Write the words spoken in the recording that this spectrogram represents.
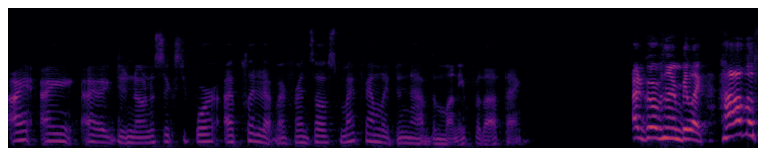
I I I didn't own a 64. I played it at my friend's house. My family didn't have the money for that thing. I'd go over there and be like, "How the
